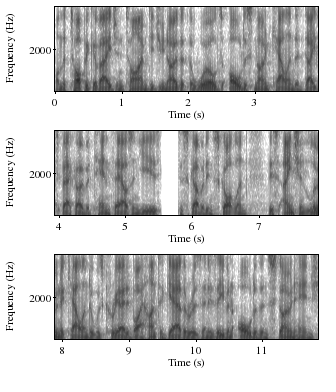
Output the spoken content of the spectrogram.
On the topic of age and time, did you know that the world's oldest known calendar dates back over 10,000 years discovered in Scotland. This ancient lunar calendar was created by hunter gatherers and is even older than Stonehenge.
